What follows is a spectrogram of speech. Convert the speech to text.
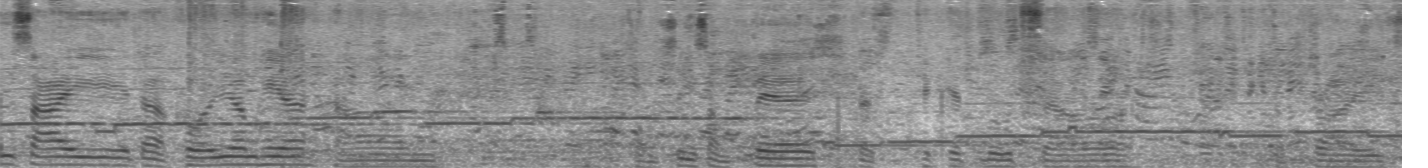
inside the aquarium here. Um, can see some fish. The ticket booth sell the price.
